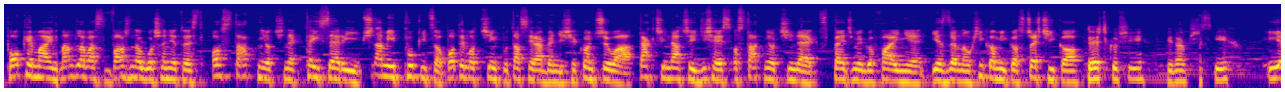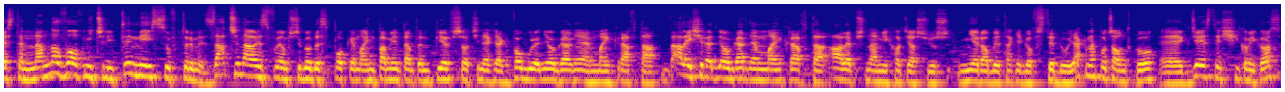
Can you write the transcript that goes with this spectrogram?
Pokemon. Mam dla was ważne ogłoszenie, to jest ostatni odcinek tej serii, przynajmniej póki co. Po tym odcinku ta seria będzie się kończyła. Tak czy inaczej, dzisiaj jest ostatni odcinek, spędźmy go fajnie. Jest ze mną Hiko Mikos, cześć Hiko. Cześć Kusi, witam wszystkich. I jestem na Nowowni, czyli tym miejscu, w którym zaczynałem swoją przygodę z Pokémon. Pamiętam ten pierwszy odcinek, jak w ogóle nie ogarniałem Minecrafta. Dalej średnio ogarniam Minecrafta, ale przynajmniej chociaż już nie robię takiego wstydu jak na początku. E, gdzie jesteś, Hiko Mikos?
